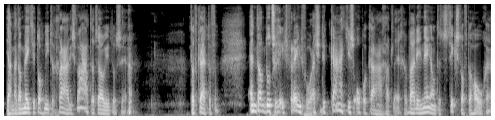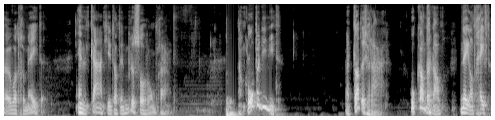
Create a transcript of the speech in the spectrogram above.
Ja, maar dan meet je toch niet agrarisch water, zou je toch zeggen. Ja. Dat krijgt er... En dan doet zich iets vreemds voor. Als je de kaartjes op elkaar gaat leggen, waar in Nederland het stikstof te hoog uh, wordt gemeten, en het kaartje dat in Brussel rondgaat, dan kloppen die niet. Maar dat is raar. Hoe kan dat nou? Nederland geeft,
